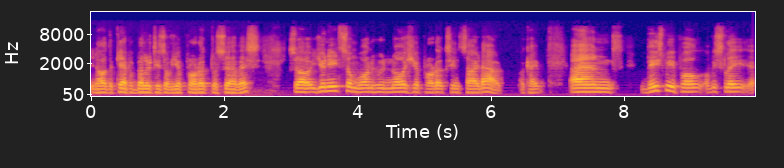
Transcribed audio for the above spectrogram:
you know the capabilities of your product or service so you need someone who knows your products inside out. Okay. And these people, obviously, uh,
